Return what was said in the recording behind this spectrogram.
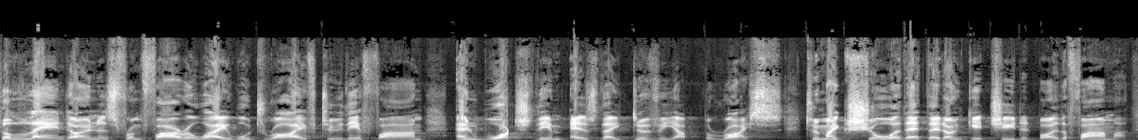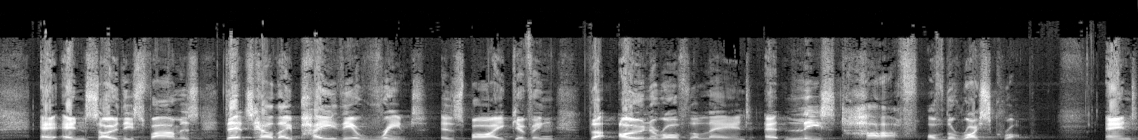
the landowners from far away will drive to their farm and watch them as they divvy up the rice to make sure that they don't get cheated by the farmer. And so these farmers, that's how they pay their rent, is by giving the owner of the land at least half of the rice crop. And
